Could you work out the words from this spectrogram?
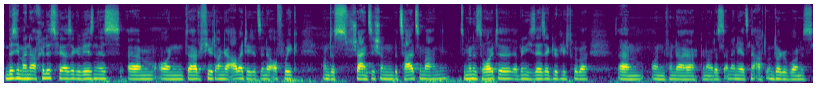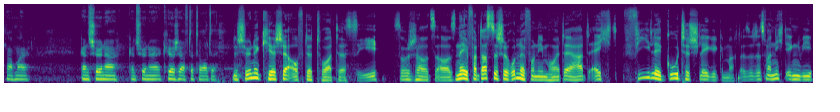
ein bisschen meine Achillesferse gewesen ist. Ähm, und da habe ich viel dran gearbeitet jetzt in der Off-Week. Und das scheint sich schon bezahlt zu machen. Zumindest heute, da bin ich sehr, sehr glücklich drüber. Ähm, und von daher, genau, dass es am Ende jetzt eine 8 unter geworden ist, ist nochmal ganz, schöner, ganz schöne Kirsche auf der Torte. Eine schöne Kirsche auf der Torte. Sie. So schaut's aus. Nee, fantastische Runde von ihm heute. Er hat echt viele gute Schläge gemacht. Also das war nicht irgendwie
